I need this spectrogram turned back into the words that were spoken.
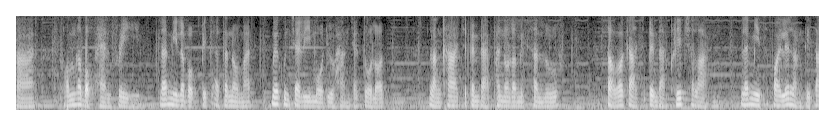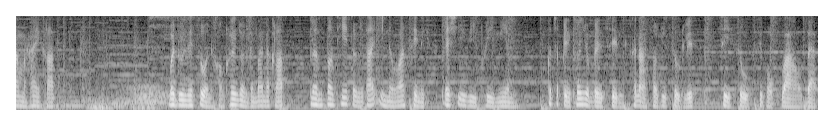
ฟ้า พร้อมระบบแฮนด์ฟรี และมีระบบปิดอัตโนมัติ เมื่อกุญแจรีโมทอยู่ห่างจากตัวรถ หลังคาจะเป็นแบบ Panoramic Sunroof เสาอากาศจะเป็นแบบคลิปฉลาม และมีสปอยเลอร์หลังติดตั้งมาให้ครับ มาดูในส่วนของเครื่องยนต์กันบ้างนะครับ เริ่มต้นที่ Toyota Innova Phoenix HEV Premium ก็จะเป็นเครื่องยนต์เบนซินขนาด 2.0 ลิตร 4 สูบ 16 วาล์วแบบ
